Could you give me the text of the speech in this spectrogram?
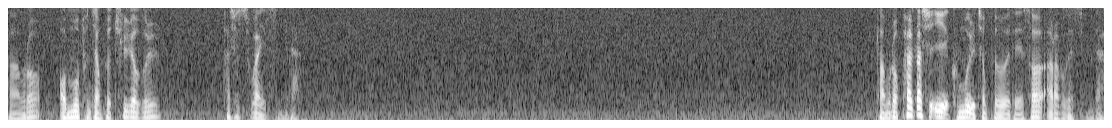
다음으로 업무 분장표 출력을 하실 수가 있습니다. 다음으로 8-2 근무 일정표에 대해서 알아보겠습니다.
